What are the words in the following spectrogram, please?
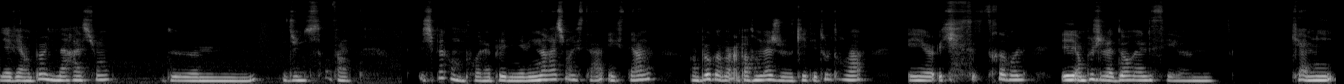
il y avait un peu une narration de euh, d'une enfin je sais pas comment on pourrait l'appeler mais il y avait une narration externe, externe un peu comme un personnage qui était tout le temps là et euh, c'était très drôle. Et en plus je l'adore elle c'est Camille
